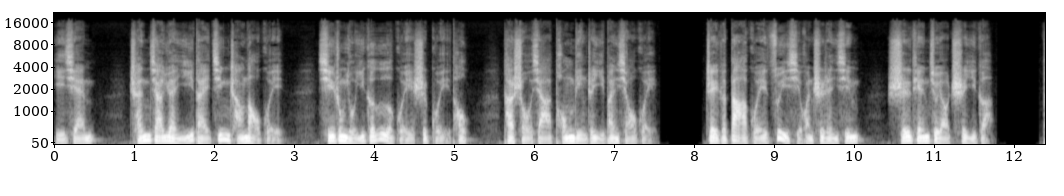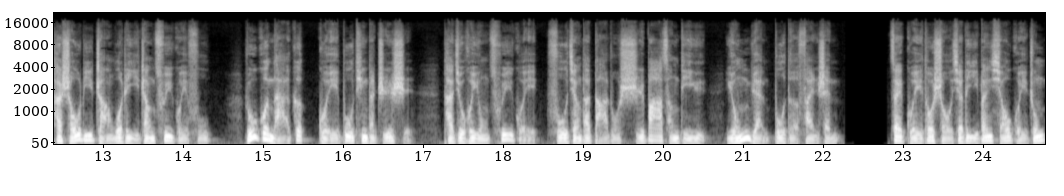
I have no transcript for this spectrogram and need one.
以前陈家院一带经常闹鬼，其中有一个恶鬼是鬼头，他手下统领着一班小鬼。这个大鬼最喜欢吃人心，十天就要吃一个。他手里掌握着一张催鬼符，如果哪个鬼不听他指使，他就会用催鬼符将他打入十八层地狱，永远不得翻身。在鬼头手下的一班小鬼中，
